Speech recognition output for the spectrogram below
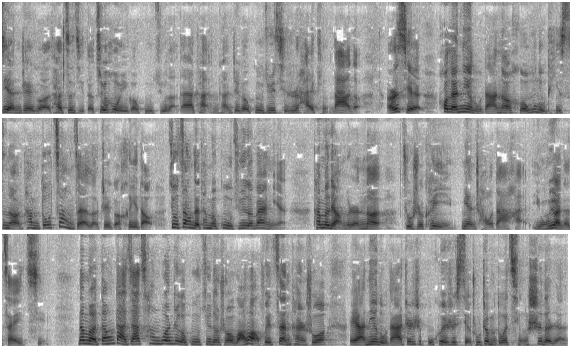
建这个他自己的最后一个故居了。大家看，你看这个故居其实还挺大的，而且后来聂鲁达呢和乌鲁提斯呢，他们都葬在了这个黑岛，就葬在他们故居的外面。他们两个人呢，就是可以面朝大海，永远的在一起。那么当大家参观这个故居的时候，往往会赞叹说：“哎呀，聂鲁达真是不愧是写出这么多情诗的人，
